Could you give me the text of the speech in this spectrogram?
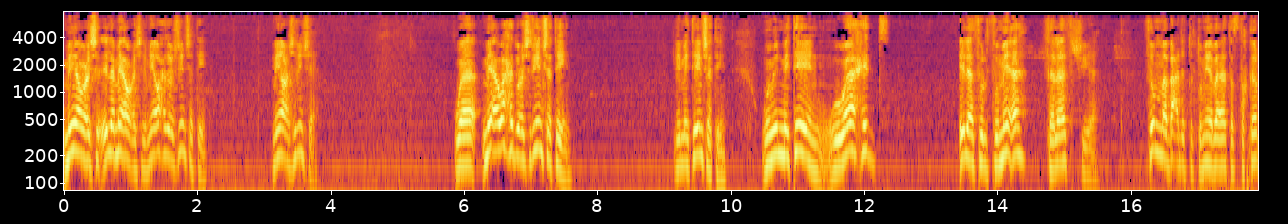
120 إلى 120 121 شاتين. 120 شاة. و121 شاتين ل 200 شاتين. ومن 201 إلى 300 ثلاث شياه. ثم بعد 300 بقى تستقر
